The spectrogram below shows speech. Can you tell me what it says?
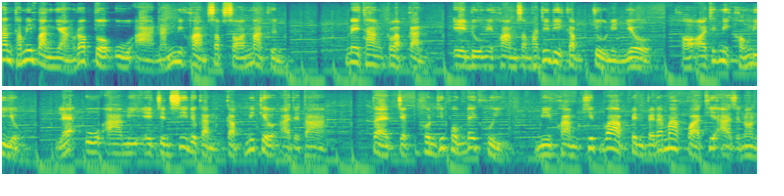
นั่นทำให้บางอย่างรอบตัวอูอานั้นมีความซับซ้อนมากขึ้น ในทางกลับกัน เอดูมีความสัมพันธ์ที่ดีกับจูนินโยพออเทคนิคของลียงและอูอามีเอเจนซี่เดียวกันกับมิเกลอาร์เตตาแต่จากคนที่ผมได้คุย มีความคิดว่าเป็นไปได้มากกว่าที่อาร์เซนอล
